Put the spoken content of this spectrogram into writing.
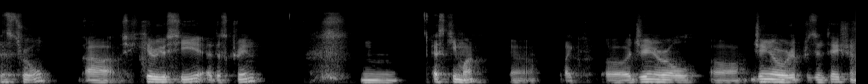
that's true. Here you see at the screen um, a schema, like a general, uh, general representation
